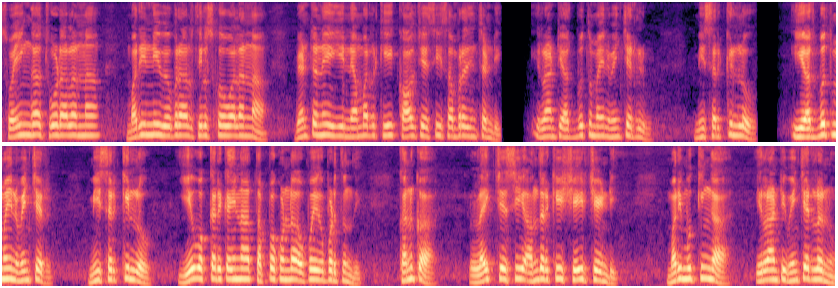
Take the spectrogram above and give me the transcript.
స్వయంగా చూడాలన్నా మరిన్ని వివరాలు తెలుసుకోవాలన్నా వెంటనే ఈ నెంబర్కి కాల్ చేసి సంప్రదించండి. ఇలాంటి అద్భుతమైన వెంచర్లు మీ సర్కిల్లో ఈ అద్భుతమైన వెంచర్ మీ సర్కిల్లో ఏ ఒక్కరికైనా తప్పకుండా ఉపయోగపడుతుంది. కనుక లైక్ చేసి అందరికీ షేర్ చేయండి. మరి ముఖ్యంగా ఇలాంటి వెంచర్లను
